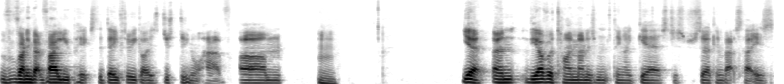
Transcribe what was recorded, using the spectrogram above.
running back value picks the day three guys just do not have. Um, mm. Yeah, and the other time management thing, I guess, just circling back to that, is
